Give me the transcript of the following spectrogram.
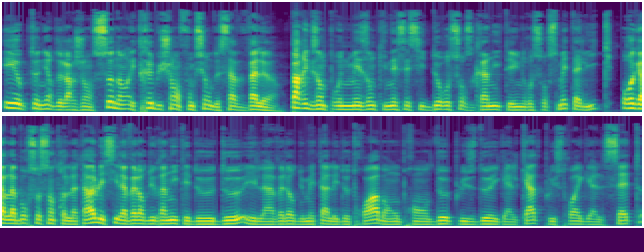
et obtenir de l'argent sonnant et trébuchant en fonction de sa valeur. Par exemple, pour une maison qui nécessite deux ressources granit et une ressource métallique, on regarde la bourse au centre de la table et si la valeur du granit est de 2 et la valeur du métal est de 3, ben on prend 2 plus 2 égale 4, plus 3 égale 7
